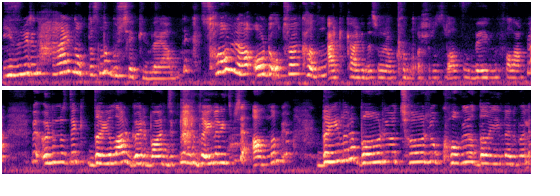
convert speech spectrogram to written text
İzmir'in her noktasında bu şekilde yaptık. Sonra orada oturan kadın, erkek arkadaşım diyorum kadın aşırı suratsız değil mi falan filan. Ve önümüzdeki dayılar garibancıklar, dayılar hiçbir şey anlamıyor. Dayılara bağırıyor, çağırıyor, kovuyor dayıları böyle.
